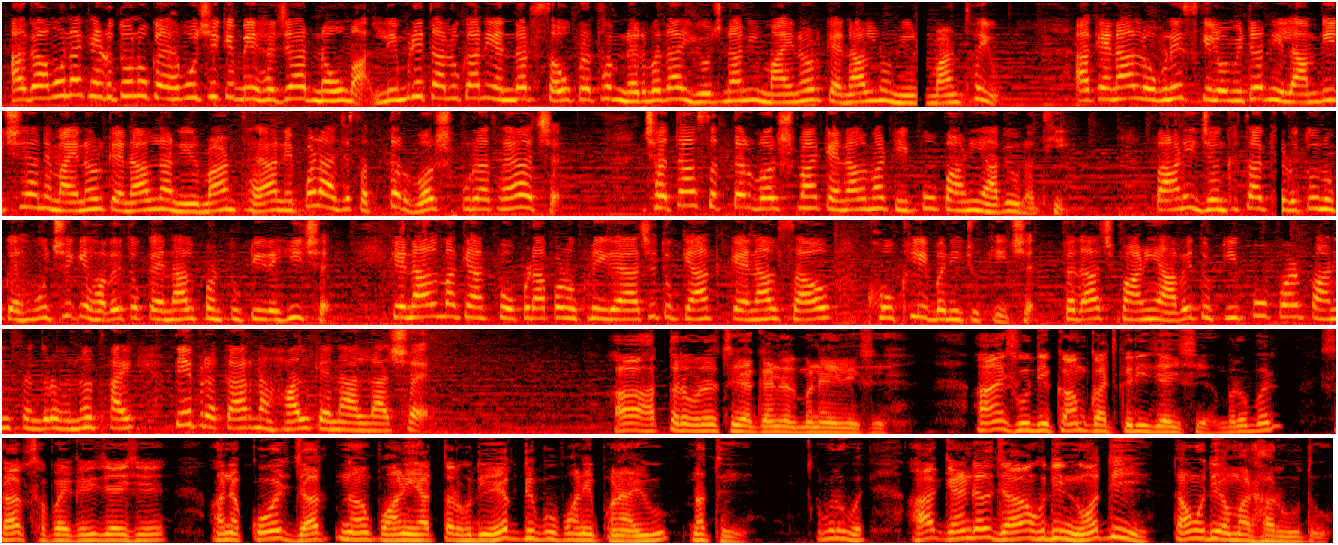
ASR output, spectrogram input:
આ ગામોના ખેડૂતોનું કહેવું છે કે બે હજાર નવમાં લીમડી તાલુકાની અંદર સૌપ્રથમ નર્મદા યોજનાની માઇનોર કેનાલનું નિર્માણ થયું. આ કેનાલ ઓગણીસ કિલોમીટરની લાંબી છે અને માઇનોર કેનાલના નિર્માણ થયાને પણ આજે સત્તર વર્ષ પૂરા થયા છે. છતાં સત્તર વર્ષમાં કેનાલમાં ટીપું પાણી આવ્યું નથી. પાણી ઝંખતા ખેડૂતોનું કહેવું છે કે હવે તો કેનાલ પણ તૂટી રહી છે. કેનાલમાં ક્યાંક પોપડા પણ ઉખડી ગયા છે તો ક્યાંક કેનાલ સાવ ખોખલી બની ચૂકી છે. કદાચ પાણી આવે તો ટીપું પણ પાણી સંગ્રહ ન થાય તે પ્રકારના હાલ કેનાલના છે. આ સત્તર વર્ષથી આ કેન્ડલ બનાવેલી છે. અહીં સુધી કામકાજ કરી જાય છે, બરોબર? સાફ સફાઈ કરી જાય છે અને કોઈ જાતનું પાણી અત્યાર સુધી એક ટીપું પાણી પણ આવ્યું નથી. બરોબર? આ કેન્ડલ જ્યાં સુધી નહોતી, ત્યાં સુધી અમારે સારું હતું.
